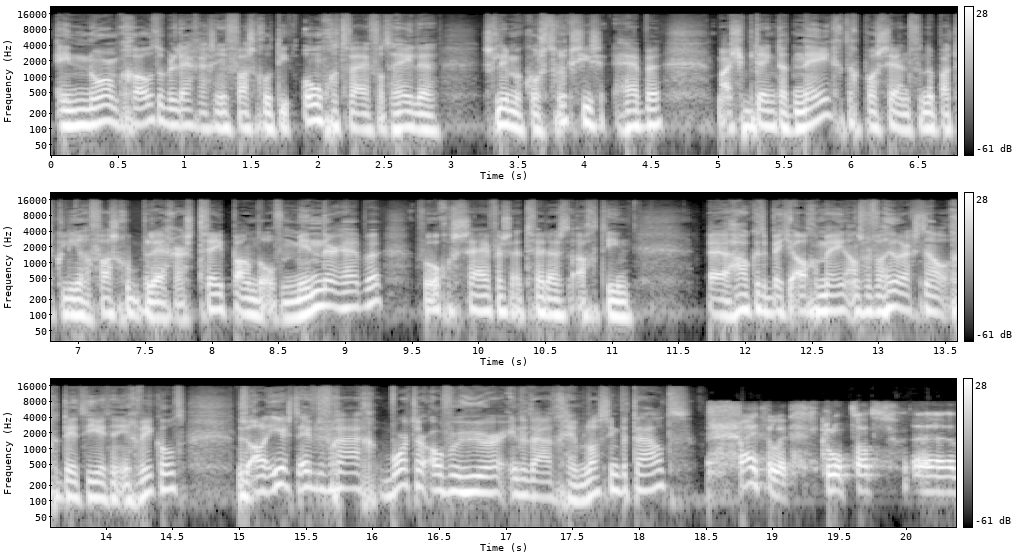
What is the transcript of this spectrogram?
enorm grote beleggers in vastgoed die ongetwijfeld hele slimme constructies hebben. Maar als je bedenkt dat 90% van de particuliere vastgoedbeleggers twee panden of minder hebben, volgens cijfers uit 2018. Eh, hou ik het een beetje algemeen, anders wordt het wel heel erg snel gedetailleerd en ingewikkeld. Dus allereerst even de vraag: wordt er over huur inderdaad geen belasting betaald? Feitelijk klopt dat eh,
